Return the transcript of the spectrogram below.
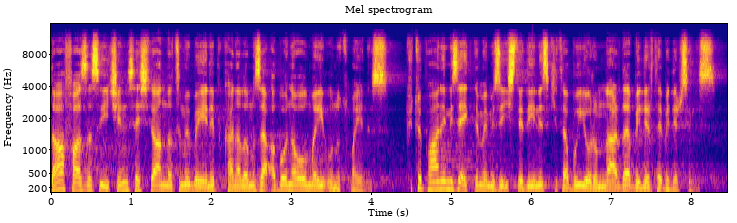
Daha fazlası için sesli anlatımı beğenip kanalımıza abone olmayı unutmayınız. Kütüphanemize eklememizi istediğiniz kitabı yorumlarda belirtebilirsiniz.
